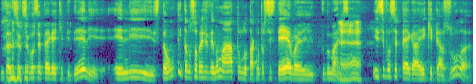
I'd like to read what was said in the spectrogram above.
Então, se, se, você pega a equipe dele, eles estão tentando sobreviver no mato, lutar contra o sistema e tudo mais. É. E se você pega a equipe Azula,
